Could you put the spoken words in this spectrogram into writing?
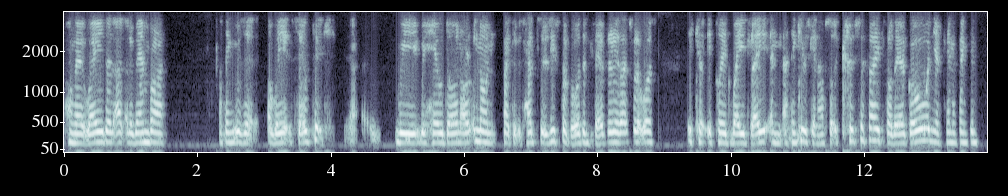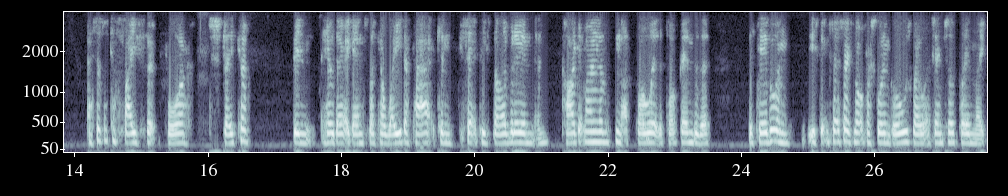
hung out wide. I, I remember, I think it was away at Celtic, uh, we we held on, or no, in fact it was Hibs, it was Easter Road in February, that's what it was. He, he played wide right, and I think he was getting absolutely crucified for their goal, and you're kind of thinking, this is like a five foot four striker being held out against like a wide attack and set piece delivery and, and target man and everything are probably at the top end of the, the table and he's getting criticised not for scoring goals while essentially playing like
